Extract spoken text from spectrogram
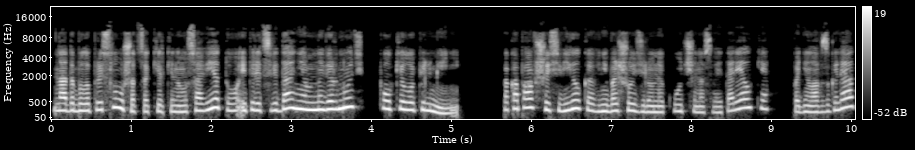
Надо было прислушаться к Киркиному совету и перед свиданием навернуть полкило пельменей. Покопавшись вилкой в небольшой зеленой куче на своей тарелке, подняла взгляд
